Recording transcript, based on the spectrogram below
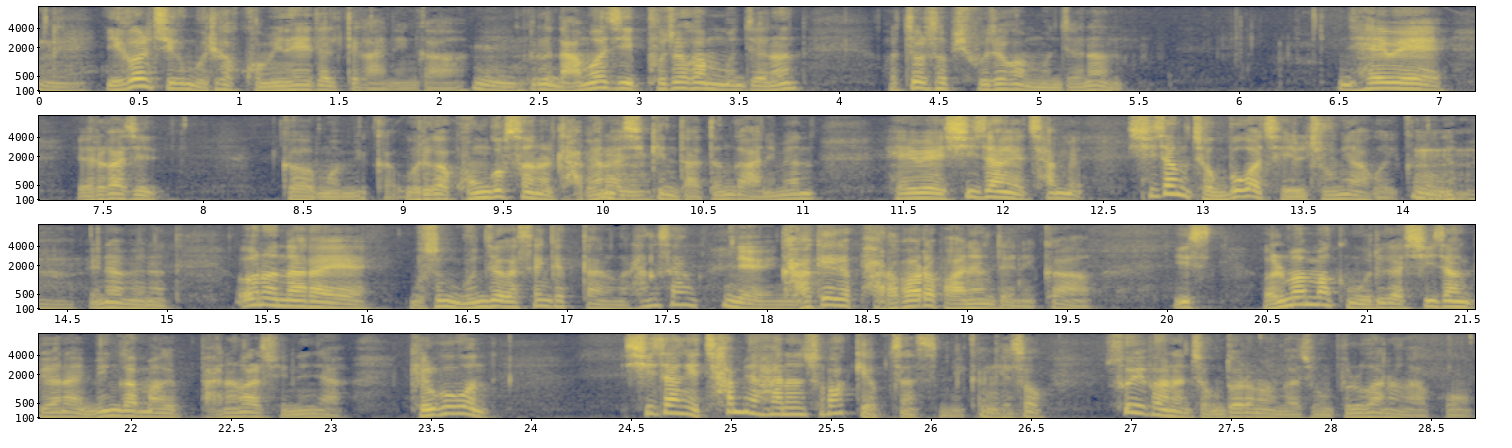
음. 이걸 지금 우리가 고민해야 될 때가 아닌가. 음. 그리고 나머지 부족한 문제는 어쩔 수 없이 부족한 문제는 해외 여러 가지 그 뭡니까 우리가 공급선을 다변화시킨다든가 아니면 해외 시장에 참여 시장 정보가 제일 중요하고 있거든요. 음. 음. 왜냐하면은 어느 나라에 무슨 문제가 생겼다는 건 항상 네, 가격에 바로바로 반영되니까 이 얼마만큼 우리가 시장 변화에 민감하게 반응할 수 있느냐 결국은 시장에 참여하는 수밖에 없지 않습니까? 음. 계속 수입하는 정도로만 가지고 불가능하고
